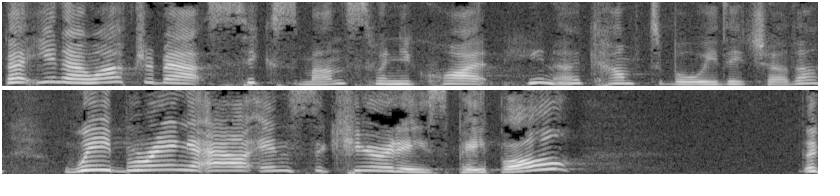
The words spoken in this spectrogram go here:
but you know, after about six months, when you're quite, you know, comfortable with each other, we bring our insecurities, people. The,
